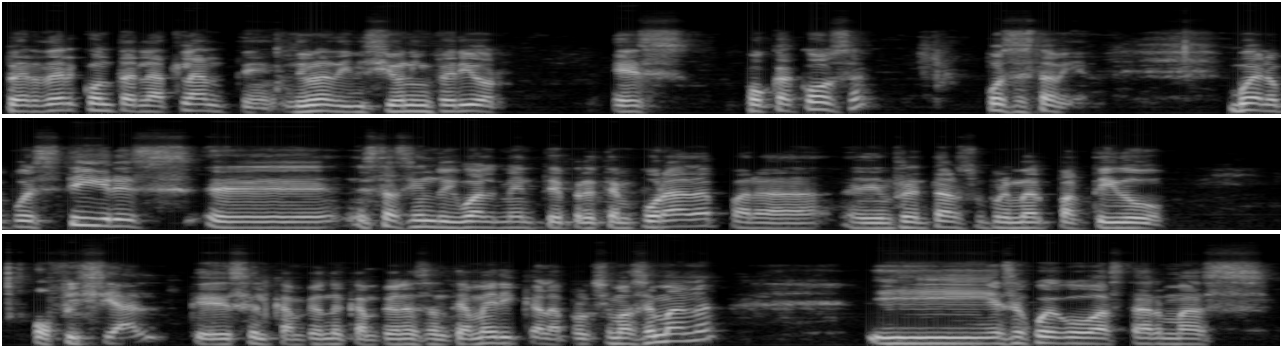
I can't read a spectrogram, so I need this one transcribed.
perder contra el Atlante de una división inferior es poca cosa, pues está bien. Bueno, pues Tigres eh, está haciendo igualmente pretemporada para eh, enfrentar su primer partido oficial, que es el campeón de campeones ante América la próxima semana. Y ese juego va a estar más,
